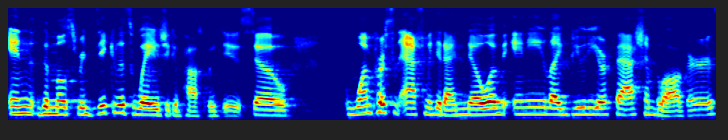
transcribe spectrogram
in the most ridiculous ways you could possibly do. So one person asked me, did I know of any like beauty or fashion bloggers?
